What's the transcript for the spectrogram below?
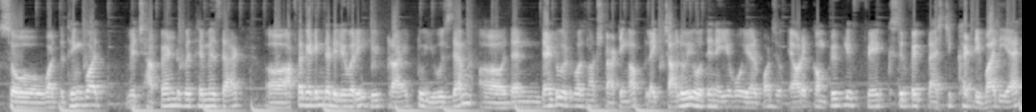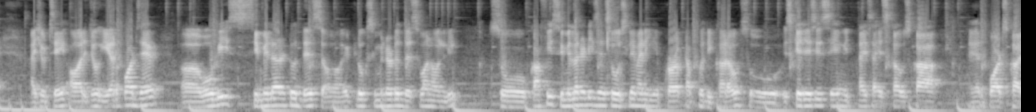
So what the thing what which happened with him is that uh, after getting the delivery he tried to use them uh, then then too it was not starting up. Like चालू ही होते नहीं है वो earpods और एक completely fake सिर्फ़ एक प्लास्टिक का डिब्बा दिया है आई शुड से और जो earpods है uh, वो भी similar to this it look similar to this one only so so, काफ़ी सिमिलरिटीज़ है सो so, इसलिए मैंने ये प्रोडक्ट आपको दिखा रहा हूँ। सो so, इसके जैसी सेम इतना ही साइज़ का उसका एयरपॉड्स का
